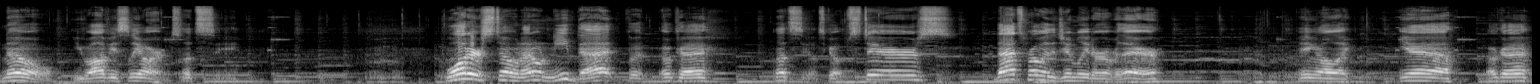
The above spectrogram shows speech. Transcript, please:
No, you obviously aren't. Let's see. Waterstone, I don't need that, but okay. Let's see, let's go upstairs. That's probably the gym leader over there. Being all like, yeah, okay.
